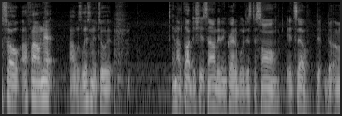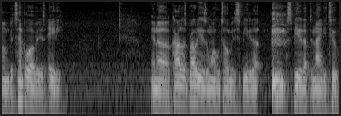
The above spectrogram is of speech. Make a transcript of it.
So I found that. I was listening to it and I thought the shit sounded incredible. Just the song itself, the, the um the tempo of it is 80. And uh, Carlos Broady is the one who told me to speed it up, speed it up to 92.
